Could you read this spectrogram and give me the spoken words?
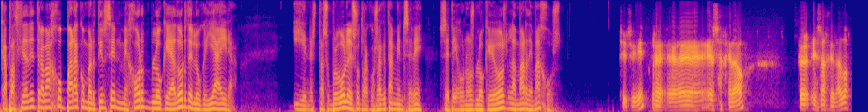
capacidad de trabajo para convertirse en mejor bloqueador de lo que ya era. Y en esta Super Bowl es otra cosa que también se ve. Se pega unos bloqueos la mar de majos. Sí, sí, sea, eh, exagerado. Exagerado.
